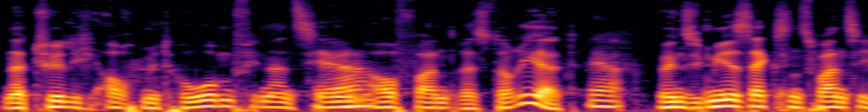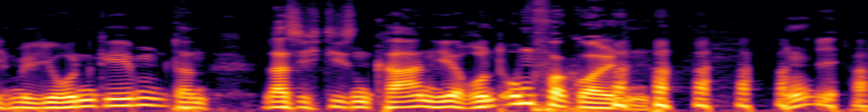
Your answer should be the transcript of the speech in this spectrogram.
natürlich auch mit hohem finanziellen ja. Aufwand restauriert. Ja. Wenn Sie mir 26 Millionen geben, dann lasse ich diesen Kahn hier rundum vergolden. hm? ja.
